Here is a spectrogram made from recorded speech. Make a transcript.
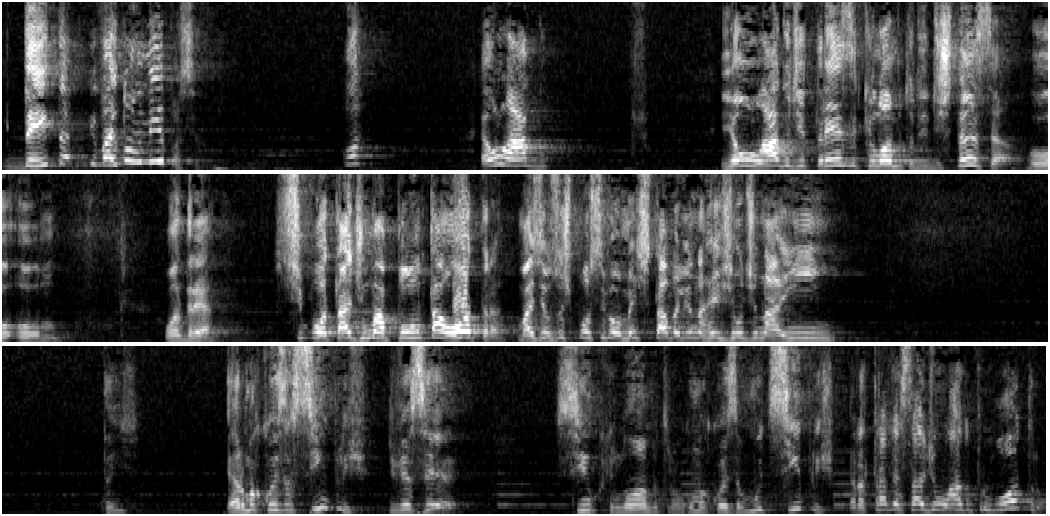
deita e vai dormir, parceiro. Ó, é um lago. E é um lago de 13 quilômetros de distância, o, o, o André. Se botar de uma ponta a outra. Mas Jesus possivelmente estava ali na região de Naim. Entende? Era uma coisa simples, devia ser cinco quilômetros, alguma coisa muito simples. Era atravessar de um lado para o outro.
